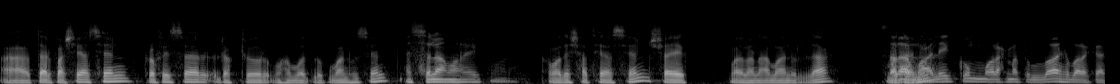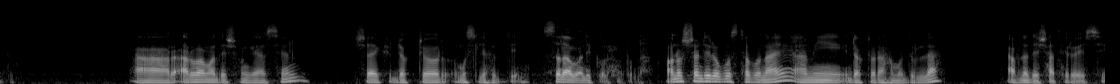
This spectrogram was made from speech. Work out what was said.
আর তার পাশে আছেন প্রফেসর ডক্টর মোহাম্মদ লুকমান হোসেন। আসসালামু আলাইকুম। আমাদের সাথে আছেন শাইখ মাওলানা আমানুল্লাহ। সালামু আলাইকুম রহমতুল্লাহ বারাকাত আর আরও আমাদের সঙ্গে আছেন শেখ ডক্টর মুসলিহুদ্দিন। সালাম আলাইকুম রহমতুল্লাহ। অনুষ্ঠানটির উপস্থাপনায় আমি ডক্টর আহমদুল্লাহ আপনাদের সাথে রয়েছি।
